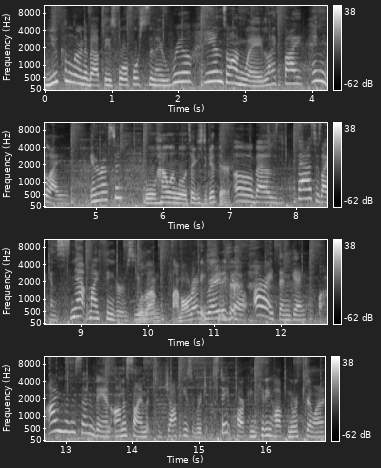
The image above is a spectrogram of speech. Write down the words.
you can learn about these four forces in a real hands-on way, like by hang gliding. Interested? Well, how long will it take us to get there? Oh, about as fast as I can snap my fingers. You well, I'm, I'm all ready. Ready to go. all right then, gang. Well, I'm going to send Van on assignment to Jockey's Ridge State Park in Kitty Hawk, North Carolina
